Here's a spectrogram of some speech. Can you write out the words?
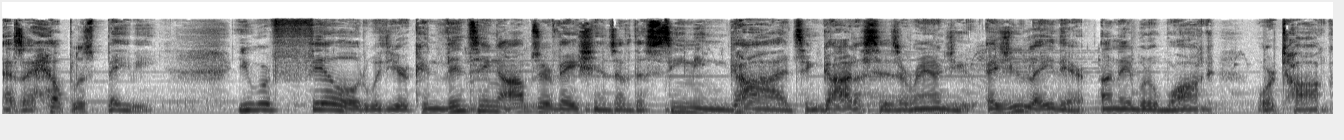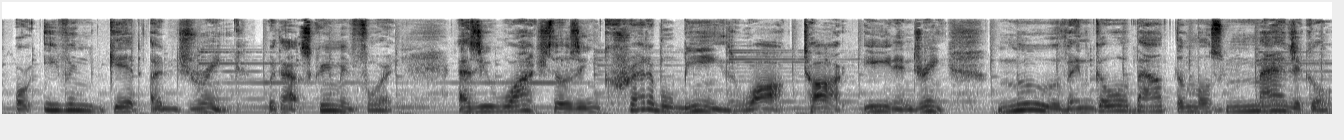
as a helpless baby. You were filled with your convincing observations of the seeming gods and goddesses around you as you lay there unable to walk or talk or even get a drink without screaming for it as you watch those incredible beings walk, talk, eat, and drink, move, and go about the most magical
